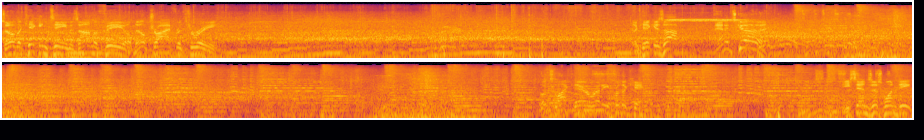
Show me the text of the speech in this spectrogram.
So the kicking team is on the field. They'll try for three. Kick is up, and it's good. Looks like they're ready for the kick. He sends this one deep.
